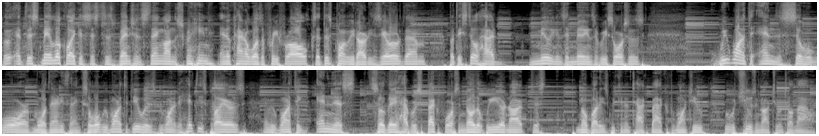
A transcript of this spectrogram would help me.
This may look like it's just this vengeance thing on the screen, and it kind of was a free for all because at this point we'd already zeroed them, but they still had millions and millions of resources we wanted to end the civil war more than anything. So what we wanted to do is we wanted to hit these players and we wanted to end this so they have respect for us and know that we are not just nobodies. We can attack back if we want to. We were choosing not to until now.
